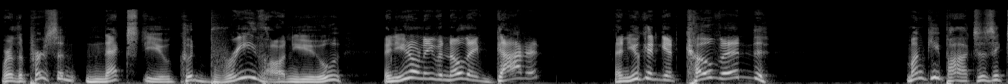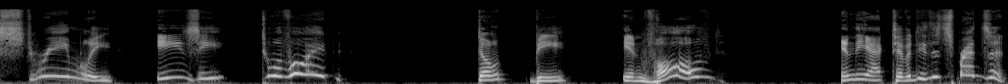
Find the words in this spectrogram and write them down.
where the person next to you could breathe on you and you don't even know they've got it, and you could get COVID, monkeypox is extremely easy to avoid. Don't be involved in the activity that spreads it.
